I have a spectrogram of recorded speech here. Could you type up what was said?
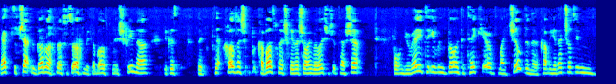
That's the pshat in Gadol Achnas Yisrochim Kabbalah Pnei Shechina because the Kabbalah Pnei Shechina showing relationship to Hashem. But when you're ready to even go and to take care of my children that are coming here, that shows even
